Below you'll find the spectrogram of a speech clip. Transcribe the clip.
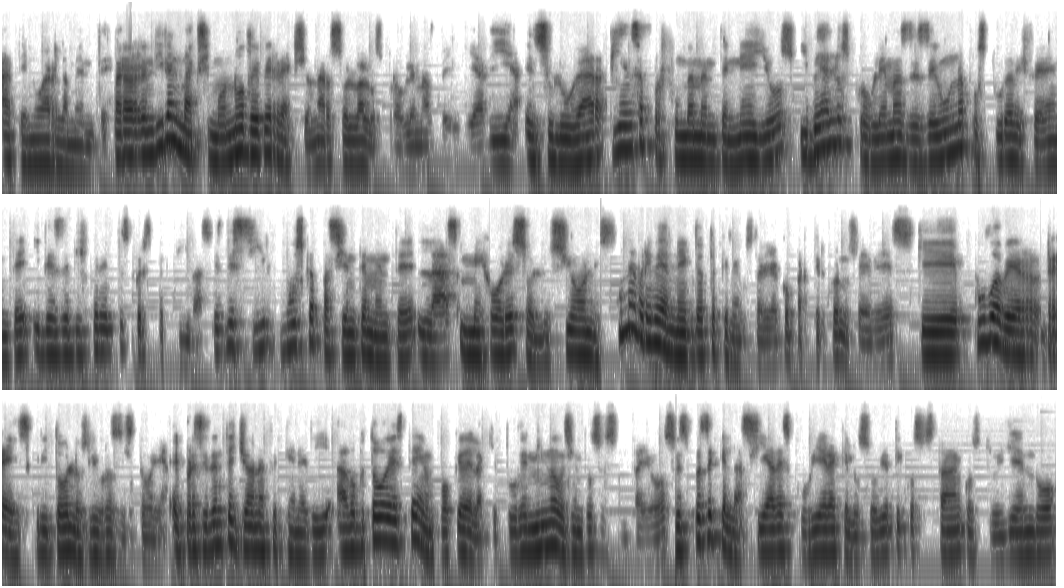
atenuar la mente. Para rendir al máximo no debe reaccionar solo a los problemas del día a día. En su lugar, piensa profundamente en ellos y vea los problemas desde una postura diferente y desde diferentes perspectivas. Es decir, busca pacientemente las mejores soluciones. Una breve anécdota que me gustaría compartir con ustedes, que pudo haber reescrito los libros de historia. El presidente John F. Kennedy adoptó este enfoque de la quietud en 1962, después de que la CIA descubrió que los soviéticos estaban construyendo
